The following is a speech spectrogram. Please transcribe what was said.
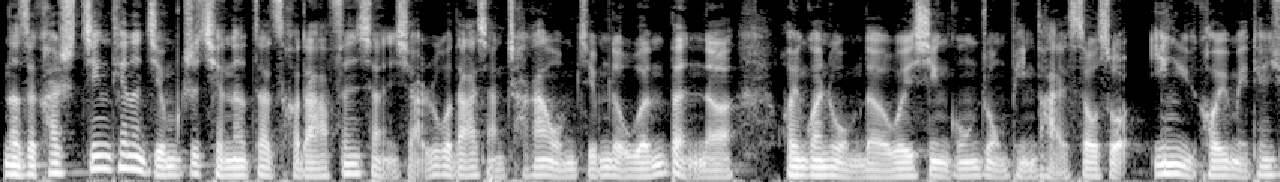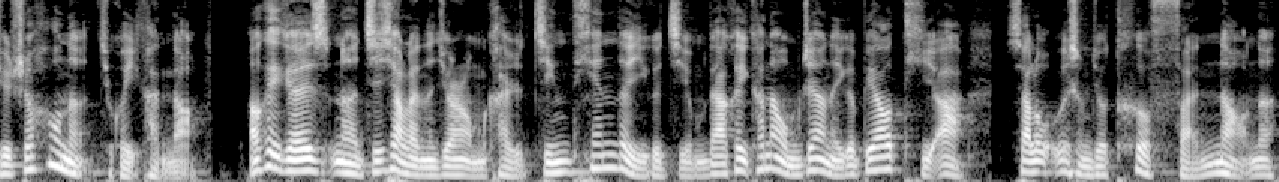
那在开始今天的节目之前呢，再次和大家分享一下，如果大家想查看我们节目的文本呢，欢迎关注我们的微信公众平台，搜索“英语口语每天学”之后呢，就可以看到。OK guys，那接下来呢，就让我们开始今天的一个节目。大家可以看到我们这样的一个标题啊，夏洛为什么就特烦恼呢？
